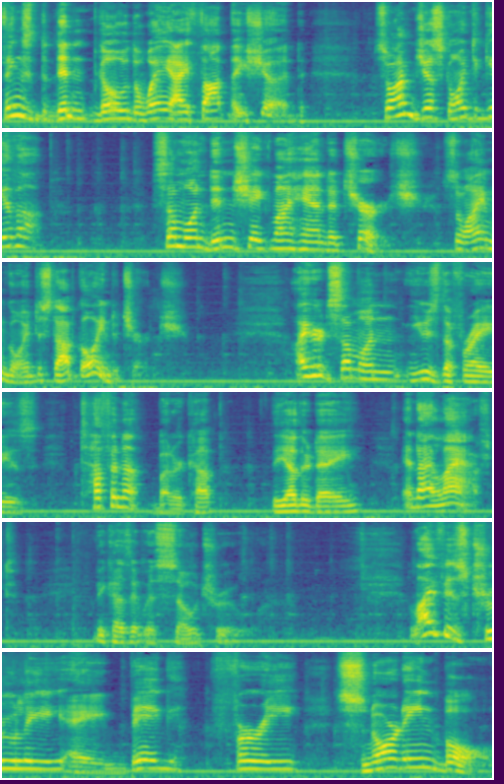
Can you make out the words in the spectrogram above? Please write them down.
Things didn't go the way I thought they should, so I'm just going to give up. Someone didn't shake my hand at church, so I am going to stop going to church. I heard someone use the phrase, toughen up, Buttercup, the other day, and I laughed because it was so true. Life is truly a big, furry, snorting bull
